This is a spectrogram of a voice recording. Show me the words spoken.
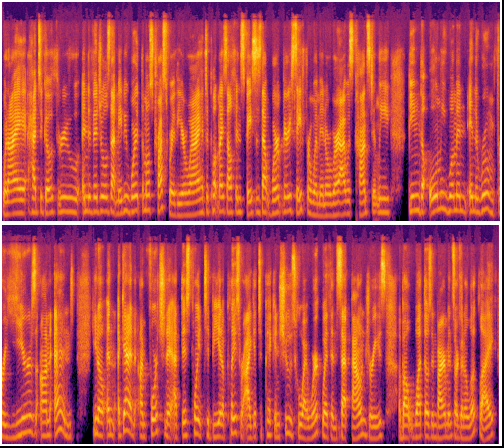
when I had to go through individuals that maybe weren't the most trustworthy, or when I had to put myself in spaces that weren't very safe for women, or where I was constantly constantly being the only woman in the room for years on end. You know, and again, I'm fortunate at this point to be in a place where I get to pick and choose who I work with and set boundaries about what those environments are going to look like.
